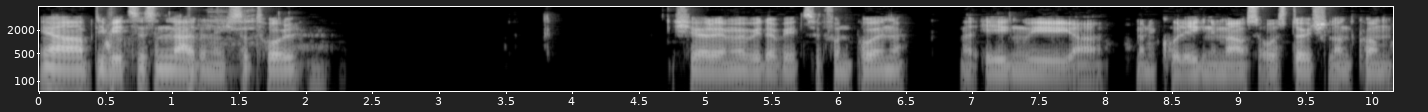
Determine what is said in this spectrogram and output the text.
Ja, aber die Witze sind leider nicht so toll. Ich höre immer wieder Witze von Polen, weil irgendwie, ja, meine Kollegen immer aus Ostdeutschland kommen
